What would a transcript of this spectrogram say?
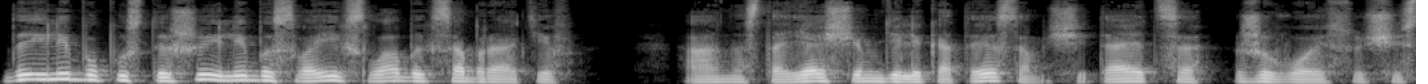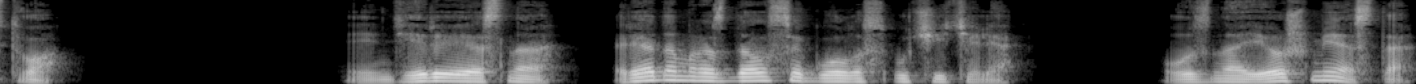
Да и либо пустыши, либо своих слабых собратьев. А настоящим деликатесом считается живое существо. «Интересно», – рядом раздался голос учителя. Узнаешь место?»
